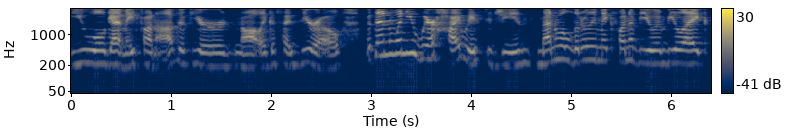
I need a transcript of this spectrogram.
you will get made fun of if you're not like a size zero. But then when you wear high waisted jeans, men will literally make fun of you and be like,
